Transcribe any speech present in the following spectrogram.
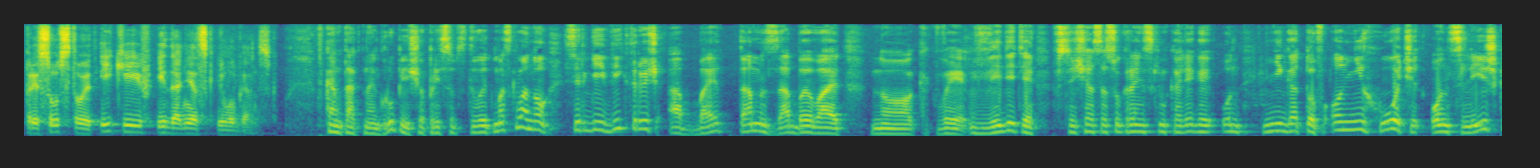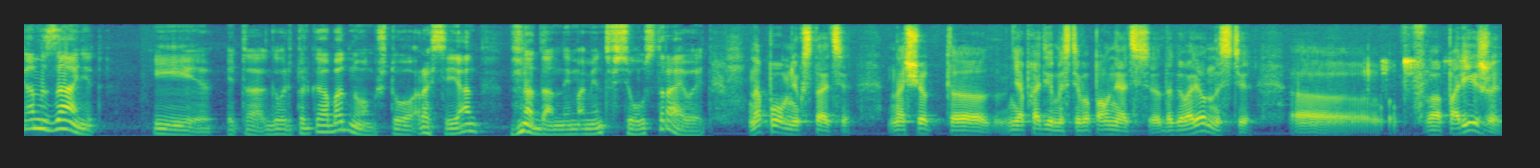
присутствуют и Киев, и Донецк, и Луганск. В контактной группе еще присутствует Москва, но Сергей Викторович об этом забывает. Но, как вы видите, встречаться с украинским коллегой он не готов, он не хочет, он слишком занят. И это говорит только об одном, что россиян на данный момент все устраивает. Напомню, кстати, насчет э, необходимости выполнять договоренности. Э, в Париже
